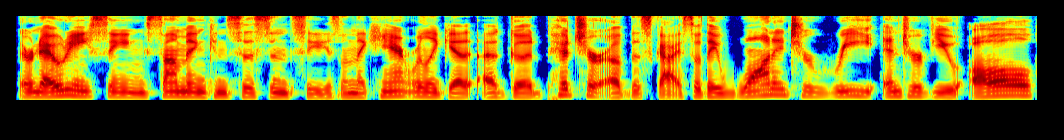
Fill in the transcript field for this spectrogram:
they're noticing some inconsistencies and they can't really get a good picture of this guy. So they wanted to re interview all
